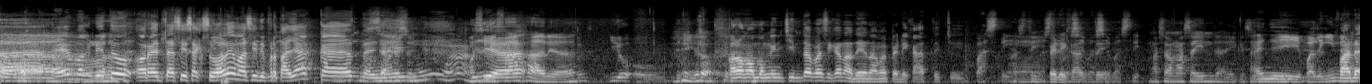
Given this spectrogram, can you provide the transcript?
Emang dia tuh orientasi seksualnya masih dipertanyakan. Anjing. semua Masih Iya. usaha dia Yo oh. Iya. Kalau ngomongin cinta pasti kan ada yang namanya PDKT cuy. Pasti Pasti. Pasti PDKT. pasti, pasti. Masa-masa indah ya ke sini Anjing. Iya paling indah Pada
